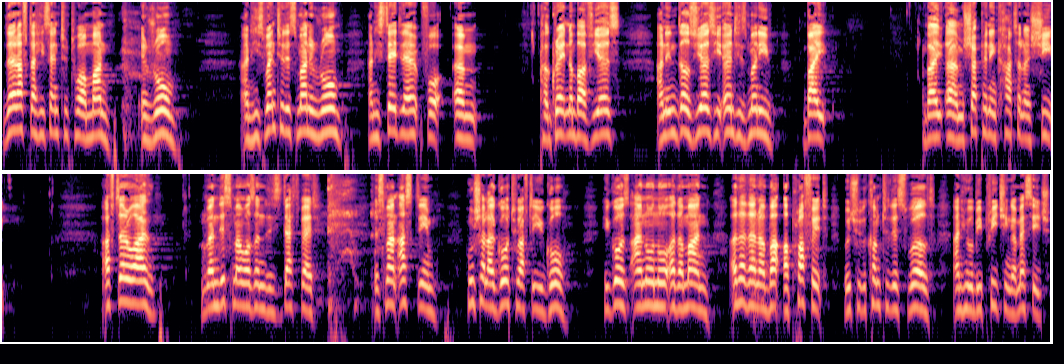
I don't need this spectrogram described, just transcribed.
Thereafter, he sent him to a man in Rome. And he went to this man in Rome and he stayed there for um, a great number of years. And in those years, he earned his money by, by um, shepherding cattle and sheep. After a while, when this man was on his deathbed, this man asked him, Who shall I go to after you go? He goes, I know no other man other than a, a prophet which will come to this world and he will be preaching a message.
